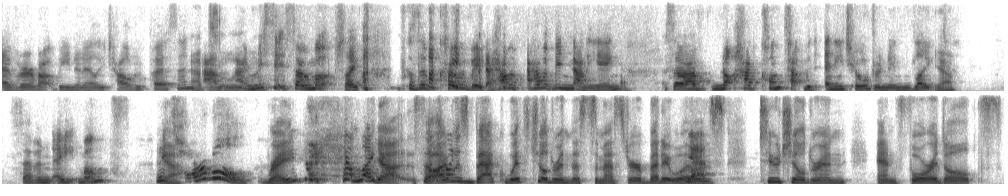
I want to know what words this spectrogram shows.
ever about being an early childhood person. And i miss it so much like because of covid. I haven't i haven't been nannying so i've not had contact with any children in like Yeah. seven eight months. And Yeah. it's horrible. Right? I'm like yeah. So i was back with children this semester but it was Yeah. two children and four adults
